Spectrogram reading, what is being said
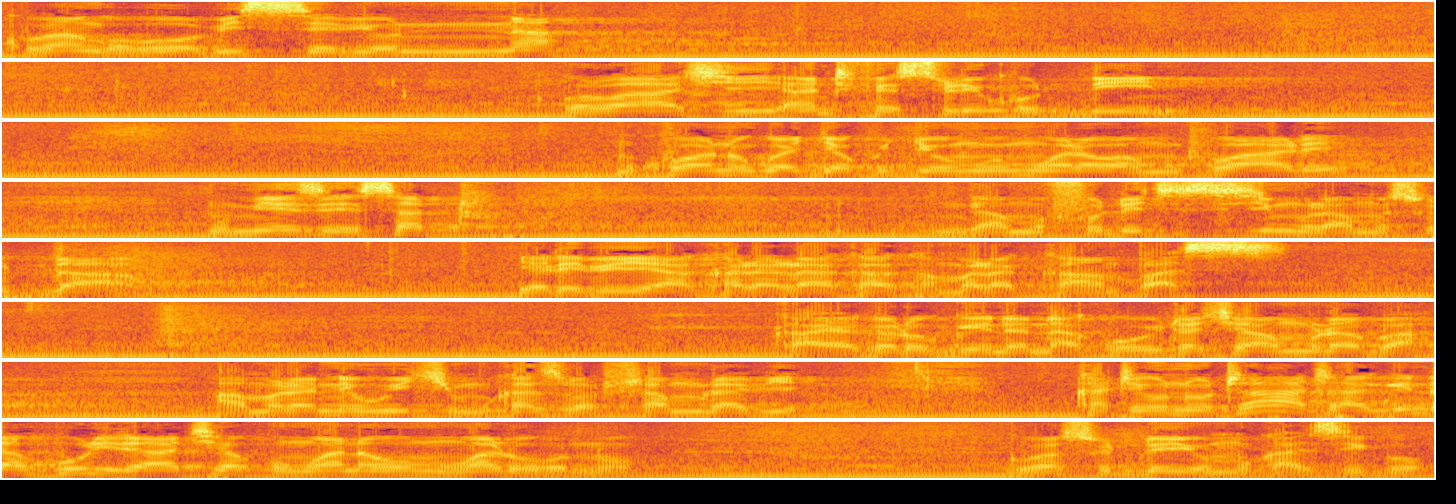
kubanga oba obisse byonna. Olwaki anti fe tuli ku ddiini mukwano gwajja kujja omuwala wamutwale mu myezi esatu nga mufudde kisiimula amusudde awo yalebeyo akalala akakamala kampasi kayagala okgenda nako oyo takyamulaba. Amala ne wiiki mukazi watutamulabye kati ono taata agenda kuwulira atya ku mwana womuwala ono gwe basuddeyo mu kazigo?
